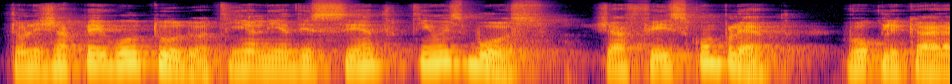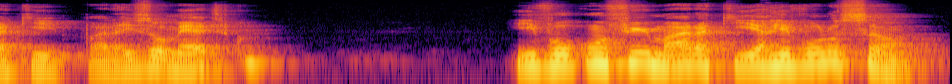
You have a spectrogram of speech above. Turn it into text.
Então ele já pegou tudo, ó. tinha a linha de centro, tinha o esboço, já fez completo. Vou clicar aqui para isométrico e vou confirmar aqui a revolução.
